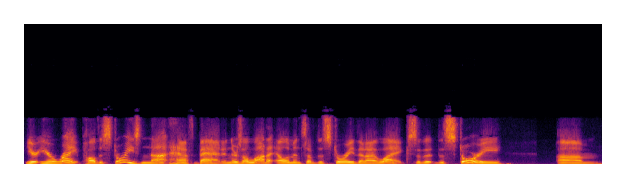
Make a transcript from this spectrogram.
You're you're right, Paul. The story's not half bad, and there's a lot of elements of the story that I like. So the the story, um,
